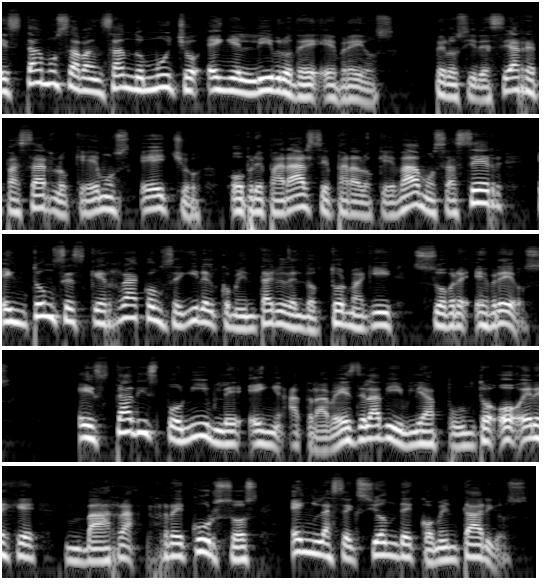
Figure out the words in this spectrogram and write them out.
Estamos avanzando mucho en el libro de Hebreos, pero si desea repasar lo que hemos hecho o prepararse para lo que vamos a hacer, entonces querrá conseguir el comentario del Dr. Magui sobre Hebreos. Está disponible en a través de la biblia.org barra recursos en la sección de comentarios.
